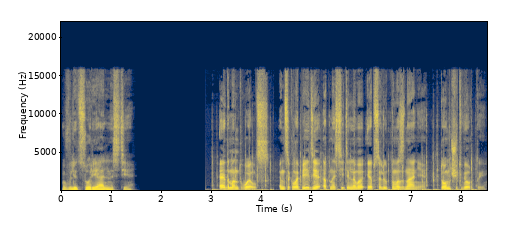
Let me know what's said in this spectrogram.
в лицо реальности. Эдмонд Уэллс. Энциклопедия относительного и абсолютного знания. Том 4.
